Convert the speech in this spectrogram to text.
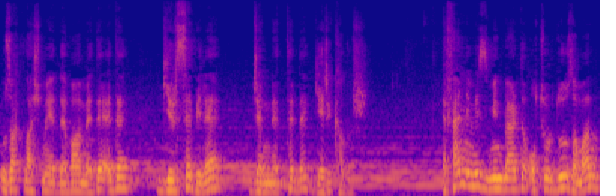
uzaklaşmaya devam ede ede girse bile cennette de geri kalır. Efendimiz minberde oturduğu zaman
